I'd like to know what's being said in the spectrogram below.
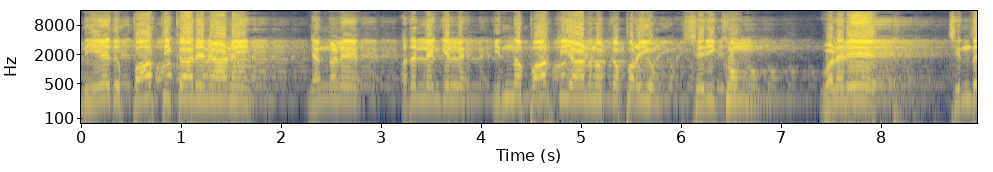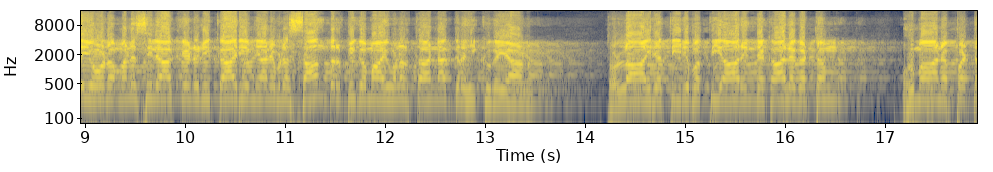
നീ ഏത് പാർട്ടിക്കാരനാണ്? ഞങ്ങൾ അതല്ലെങ്കിൽ ഇന്ന പാർട്ടിയാണെന്നൊക്കെ പറയും. ശരിക്കും വളരെ ചിന്തയോടെ മനസ്സിലാക്കേണ്ട ഒരു കാര്യം ഞാൻ ഇവിടെ സാന്ദർഭികമായി ഉണർത്താൻ ആഗ്രഹിക്കുകയാണ്. തൊള്ളായിരത്തി ഇരുപത്തിയാറിന്റെ കാലഘട്ടം ബഹുമാനപ്പെട്ട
